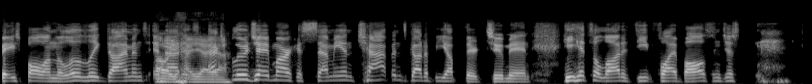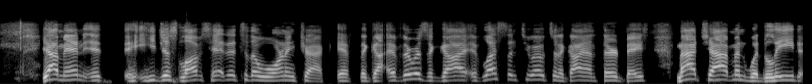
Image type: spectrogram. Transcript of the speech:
baseball on the Little League Diamonds, and oh, that yeah, is yeah, ex Blue Jay Marcus Semien. Chapman's got to be up there too, man. He hits a lot of deep fly balls and just, yeah, man, it he just loves hitting it to the warning track. If the guy, if there was a guy, if less than two outs and a guy on third base, Matt Chapman would lead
